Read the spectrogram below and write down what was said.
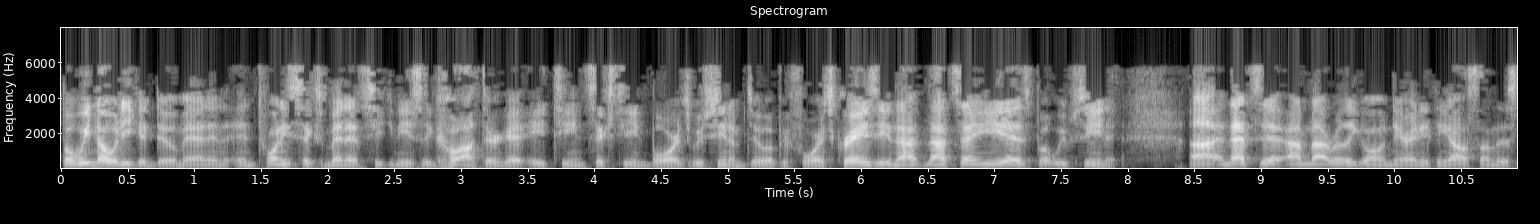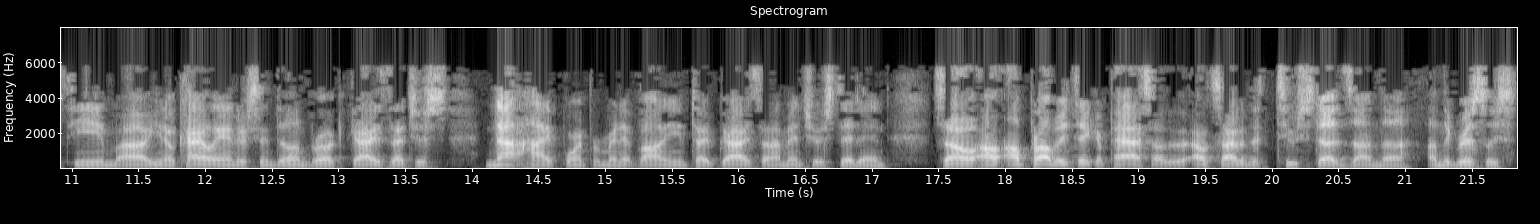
but we know what he can do, man. In in 26 minutes, he can easily go out there and get 18, 16 boards. We've seen him do it before. It's crazy. Not not saying he is, but we've seen it. Uh and that's it. I'm not really going near anything else on this team. Uh you know, Kyle Anderson, Dillon Brooks, guys that just not high point per minute volume type guys that I'm interested in. So I'll I'll probably take a pass outside of the two studs on the on the Grizzlies.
